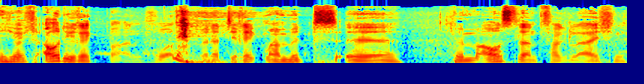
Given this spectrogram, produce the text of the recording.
ich euch auch direkt beantworten, wenn wir das direkt mal mit äh, mit dem Ausland vergleichen.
